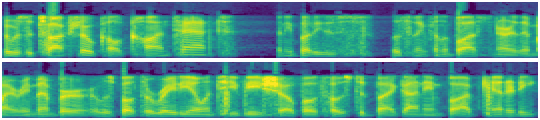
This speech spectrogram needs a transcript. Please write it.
There was a talk show called Contact. Anybody's listening from the Boston area, they might remember. It was both a radio and TV show, both hosted by a guy named Bob Kennedy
